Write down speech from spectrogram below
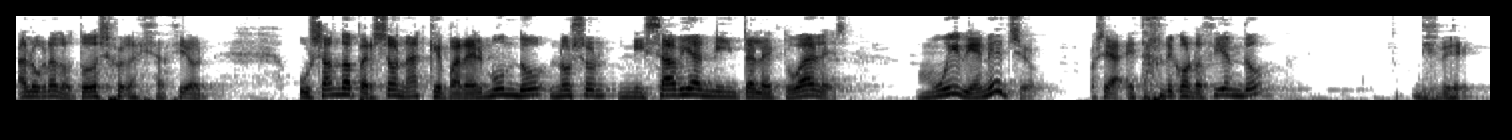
ha logrado toda su organización, usando a personas que para el mundo no son ni sabias ni intelectuales. Muy bien hecho. O sea, están reconociendo, dice,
